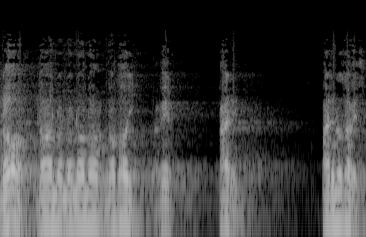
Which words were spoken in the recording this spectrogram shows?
no, no, no, no, no, no, no doy. A ver, paren. Paren otra vez.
